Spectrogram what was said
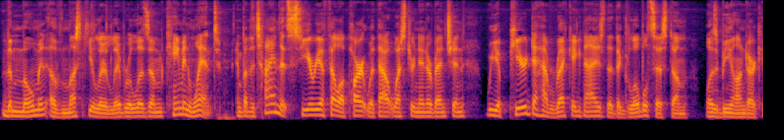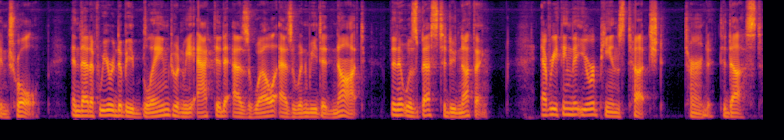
The moment of muscular liberalism came and went, and by the time that Syria fell apart without Western intervention, we appeared to have recognized that the global system was beyond our control, and that if we were to be blamed when we acted as well as when we did not, then it was best to do nothing. Everything that Europeans touched turned to dust.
